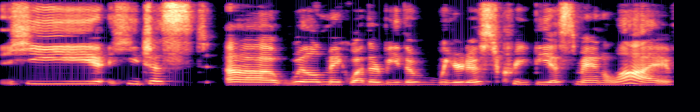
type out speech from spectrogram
he he just uh will make Weatherby the weirdest, creepiest man alive.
